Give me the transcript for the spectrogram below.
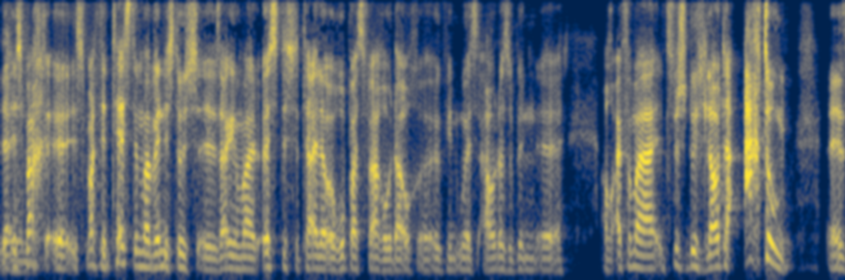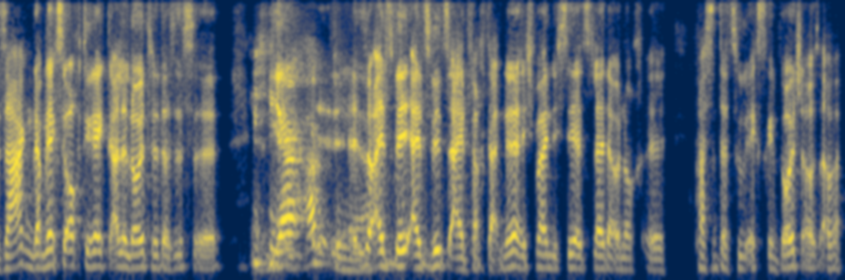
Ja, ich mache äh, ich mach den Test immer, wenn ich durch, äh, sage ich mal, östliche Teile Europas fahre oder auch äh, irgendwie in den USA oder so bin, äh, auch einfach mal zwischendurch lauter Achtung äh, sagen. Da merkst du auch direkt alle Leute, das ist äh, ja, Achtung, äh, so als, als Witz einfach dann. Ne? Ich meine, ich sehe jetzt leider auch noch äh, passend dazu extrem deutsch aus, aber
